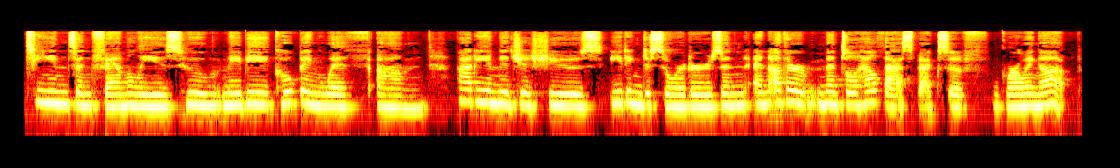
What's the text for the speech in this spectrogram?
teens and families who may be coping with um, body image issues, eating disorders, and, and other mental health aspects of growing up.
